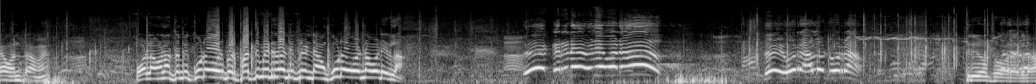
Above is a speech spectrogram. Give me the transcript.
ஏன் வந்துட்டான். ஓடலாம் ஓடலாம். தம்பி கூட ஓடு பாரு பத்து மீட்டர் தான் டிஃப்ரெண்ட் அவன். கூட ஓடினா ஓடிடலாம். த்ரீ ரவுண்ட்ஸ் ஓவர் ஆகுதா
